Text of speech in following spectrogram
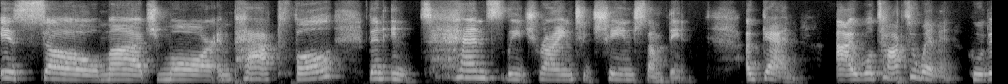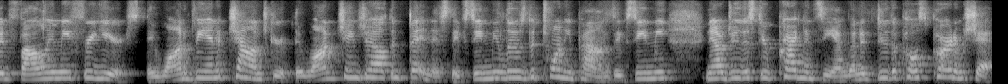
is so much more impactful than intensely trying to change something. Again, I will talk to women who have been following me for years. They want to be in a challenge group. They want to change their health and fitness. They've seen me lose the 20 pounds. They've seen me now do this through pregnancy. I'm going to do the postpartum shit.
